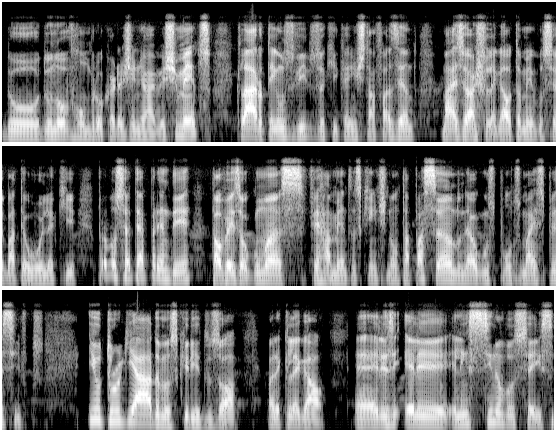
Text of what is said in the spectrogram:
do, do novo home broker da Genial Investimentos. Claro, tem uns vídeos aqui que a gente está fazendo, mas eu acho legal também você bater o olho aqui para você até aprender, talvez, algumas ferramentas que a gente não está passando, né, alguns pontos mais específicos. E o tour guiado, meus queridos, ó, olha que legal. É, ele, ele, ele ensina vocês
